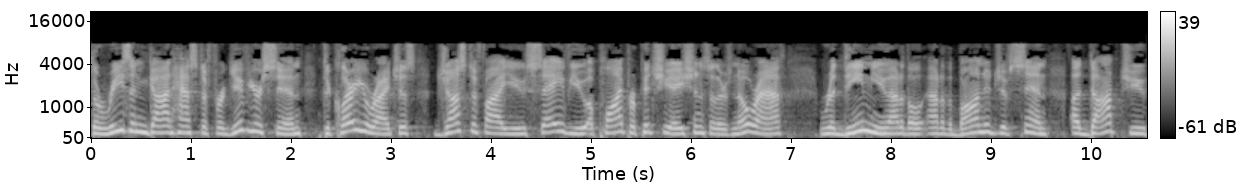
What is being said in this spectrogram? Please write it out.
The reason God has to forgive your sin, declare you righteous, justify you, save you, apply propitiation so there's no wrath, redeem you out of the, out of the bondage of sin, adopt you,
